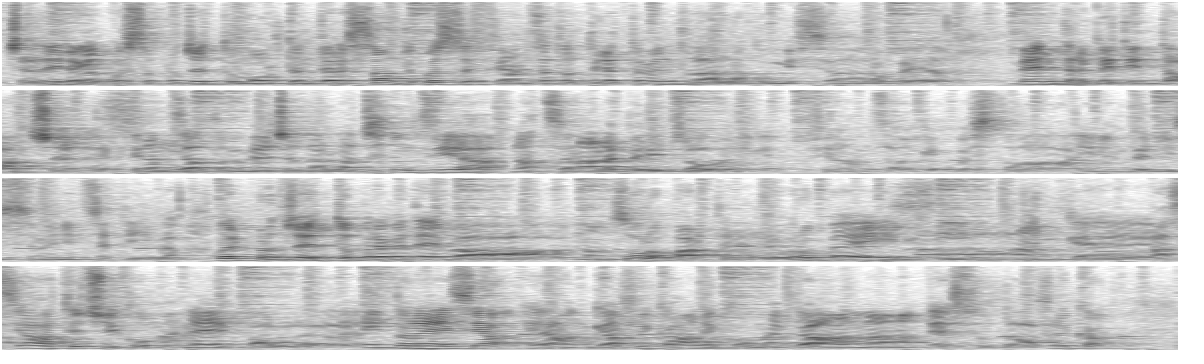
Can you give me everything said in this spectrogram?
C'è da dire che questo progetto è molto interessante, questo è finanziato direttamente direttamente dalla Commissione europea, mentre Get in Touch è finanziato invece dall'Agenzia Nazionale per i Giovani che finanzia anche questa bellissima iniziativa. Quel progetto prevedeva non solo partner europei ma sì. anche asiatici come Nepal e Indonesia e anche africani come Ghana e Sudafrica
